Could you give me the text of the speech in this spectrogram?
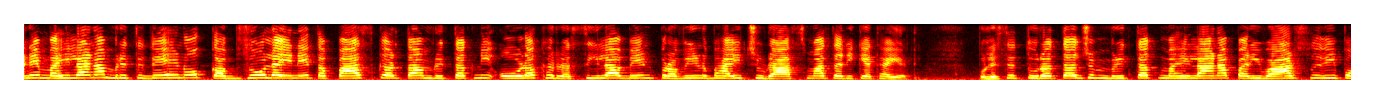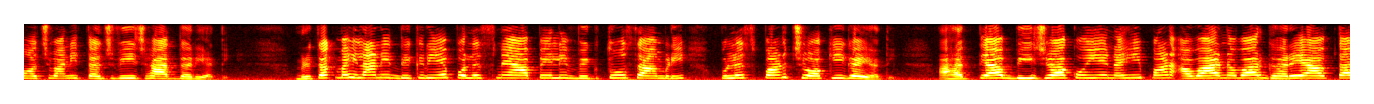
અને મહિલાના મૃતદેહનો કબજો લઈને તપાસ કરતા મૃતકની ઓળખ રસીલાબેન પ્રવીણભાઈ ચુડાસમા તરીકે થઈ હતી. પોલીસે તુરત જ મૃતક મહિલાના પરિવાર સુધી પહોંચવાની તજવીજ હાથ ધરી હતી. મૃતક મહિલાની દીકરીએ પોલીસને આપેલી વિગતો સાંભળી પોલીસ પણ ચોંકી ગઈ હતી. આ હત્યા બીજા કોઈએ નહીં, પણ અવારનવાર ઘરે આવતા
